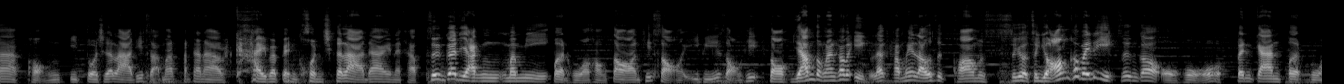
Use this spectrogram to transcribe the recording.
มากๆ ของอีตัวเชื้อราที่สามารถพัฒนากลายมาเป็นคนเชื้อราได้นะครับ ซึ่งก็ยังมามีเปิดหัวของตอนที่ 2 EP ที่ 2 ที่ตอกย้ำตรงนั้นเข้าไปอีก แล้วทำให้เรารู้สึกความสยดสยองเข้าไปได้อีก ซึ่งก็โอ้โห เป็นการเปิดหัว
